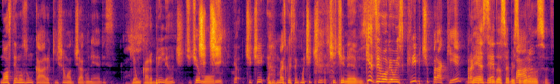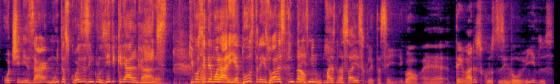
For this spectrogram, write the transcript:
Nós temos um cara aqui chamado Thiago Neves, que é um cara brilhante. Titi é monstro. Titi. É, Titi, mais conhecido como Titi. Titi Neves. Que desenvolveu um script para quê? Pra Mestre quê? da cibersegurança. Para otimizar muitas coisas, inclusive criar ambientes que você demoraria duas, três horas em Não, três minutos. Mas não é só isso, Cleiton. Assim, igual, é, tem vários custos envolvidos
